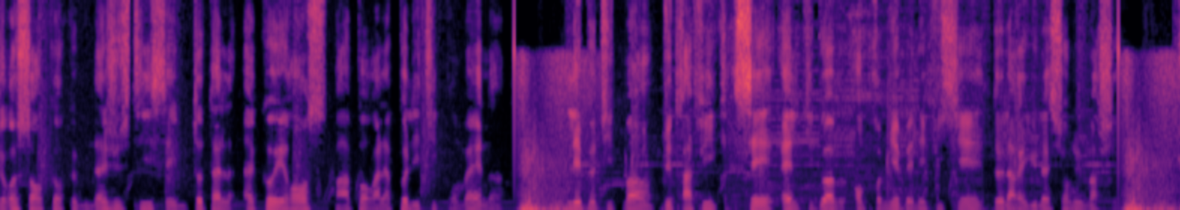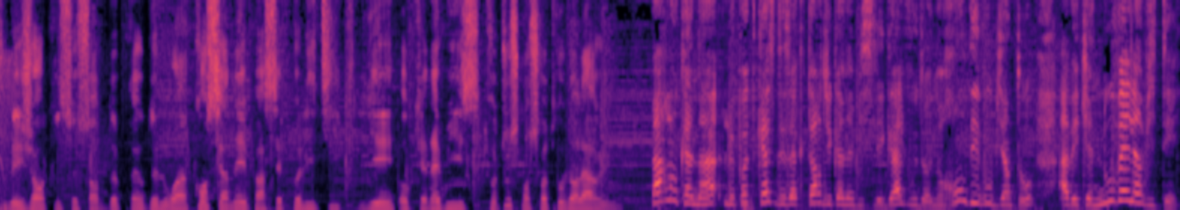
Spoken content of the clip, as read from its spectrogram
je ressens encore comme une injustice et une totale incohérence par rapport à la politique qu'on mène. Les petites mains du trafic, c'est elles qui doivent en premier bénéficier de la régulation du marché. Tous les gens qui se sentent de près ou de loin concernés par cette politique liée au cannabis, il faut tous qu'on se retrouve dans la rue. Parlons Cana, le podcast des acteurs du cannabis légal vous donne rendez-vous bientôt avec un nouvel invité.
